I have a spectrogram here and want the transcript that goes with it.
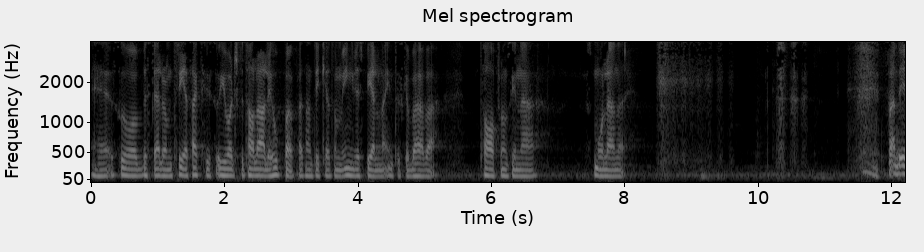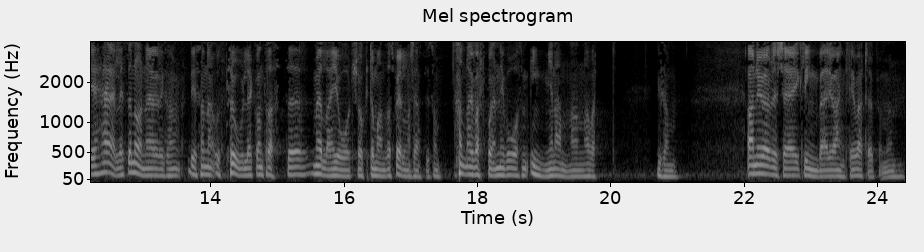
eh, så beställer de tre taxis och George betalar allihopa för att han tycker att de yngre spelarna inte ska behöva ta från sina små löner. Fan, det är härligt ändå när det, liksom, det är sådana otroliga kontraster mellan George och de andra spelarna känns det som. Han har ju varit på en nivå som ingen annan har varit. Liksom. Ja, nu har sig Klingberg och Ankle varit där uppe men,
